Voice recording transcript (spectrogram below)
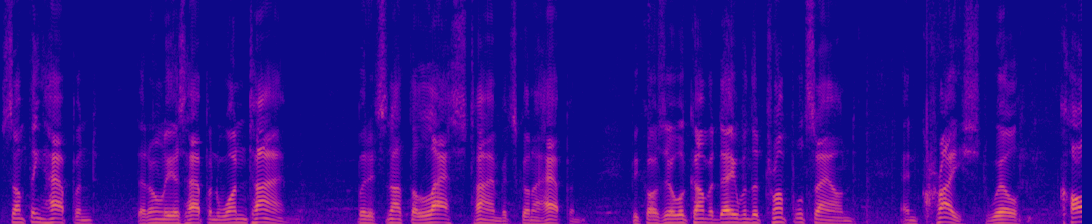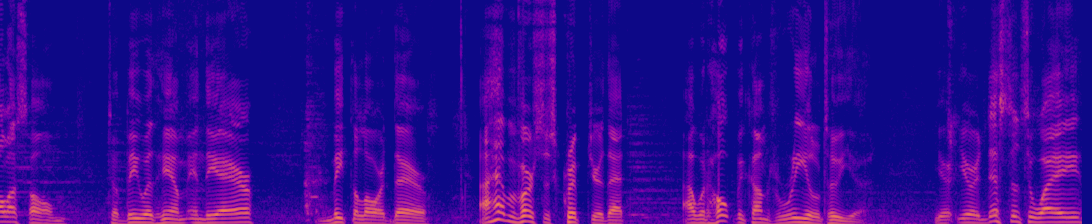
something happened that only has happened one time, but it's not the last time it's going to happen because there will come a day when the trump will sound and Christ will call us home to be with Him in the air and meet the Lord there. I have a verse of scripture that I would hope becomes real to you. You're, you're a distance away,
